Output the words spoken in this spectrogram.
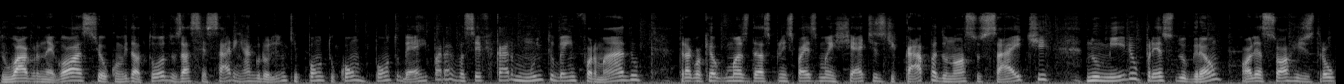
do agronegócio. Eu convido a todos a acessarem agrolink.com.br para você ficar muito bem informado. Trago aqui algumas das principais manchetes de capa do nosso site. No milho, o preço do grão, olha só, registrou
